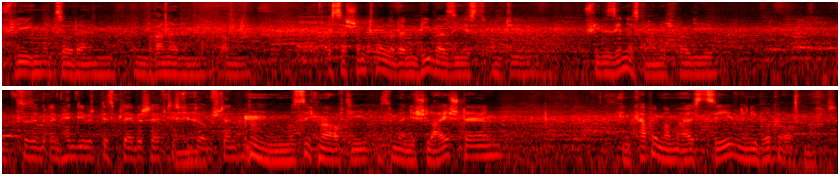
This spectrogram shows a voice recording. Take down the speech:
fliegen und so, da im, Branne, dann ähm, ist das schon toll. Oder einen Biber siehst und die, viele sehen das gar nicht, weil die Zu sehr mit dem Handy-Display beschäftigt Ja. unter Umständen. Du musst dich mal auf die, mal in die Schlei stellen, in Kappeln am ASC, wenn die Brücke aufmacht.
